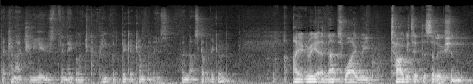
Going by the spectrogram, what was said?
that can actually use to enable them to compete with bigger companies, then that's got to be good. I agree, and that's why we targeted the solution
